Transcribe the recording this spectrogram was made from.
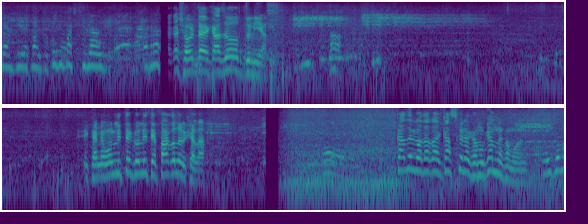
ফল দিয়ে ফল দিয়ে। কুড়ি পাঁচ কিলো এক রাস্তা ঢাকা শহরটা এক আজব দুনিয়া। এখানে অলিতে গলিতে পাগলের খেলা। কাজের কথা কয়, কাজ করে খামু, কেমনে খামু আমি? এই জন্য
